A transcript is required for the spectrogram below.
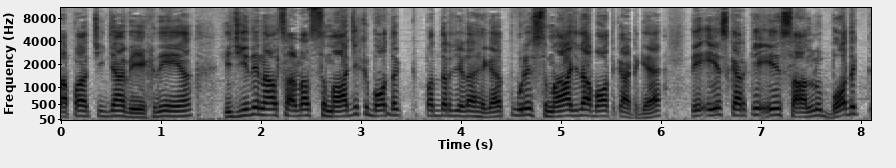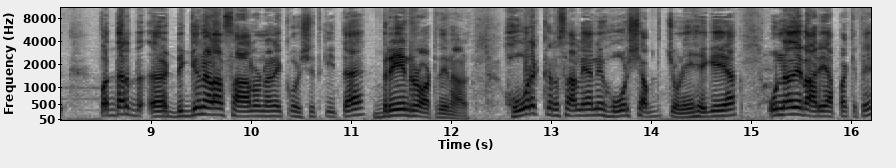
ਆਪਾਂ ਚੀਜ਼ਾਂ ਵੇਖਦੇ ਆ ਕਿ ਜਿਹਦੇ ਨਾਲ ਸਾਡਾ ਸਮਾਜਿਕ ਬੌਧਿਕ ਪੱਧਰ ਜਿਹੜਾ ਹੈਗਾ, ਪੂਰੇ ਸਮਾਜ ਦਾ ਬਹੁਤ ਘਟ ਗਿਆ ਹੈ ਤੇ ਇਸ ਕਰਕੇ ਇਸ ਸਾਲ ਨੂੰ ਬੌਧਿਕ ਪੱਧਰ ਡਿੱਗਣ ਵਾਲਾ ਸਾਲ ਉਹਨਾਂ ਨੇ ਘੋਸ਼ਿਤ ਕੀਤਾ ਹੈ ਬ੍ਰੇਨ ਰੌਟ ਦੇ ਨਾਲ। ਹੋਰ ਰਸਾਲਿਆਂ ਨੇ ਹੋਰ ਸ਼ਬਦ ਚੁਣੇ ਹੈਗੇ ਆ, ਉਹਨਾਂ ਦੇ ਬਾਰੇ ਆਪਾਂ ਕਿਤੇ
